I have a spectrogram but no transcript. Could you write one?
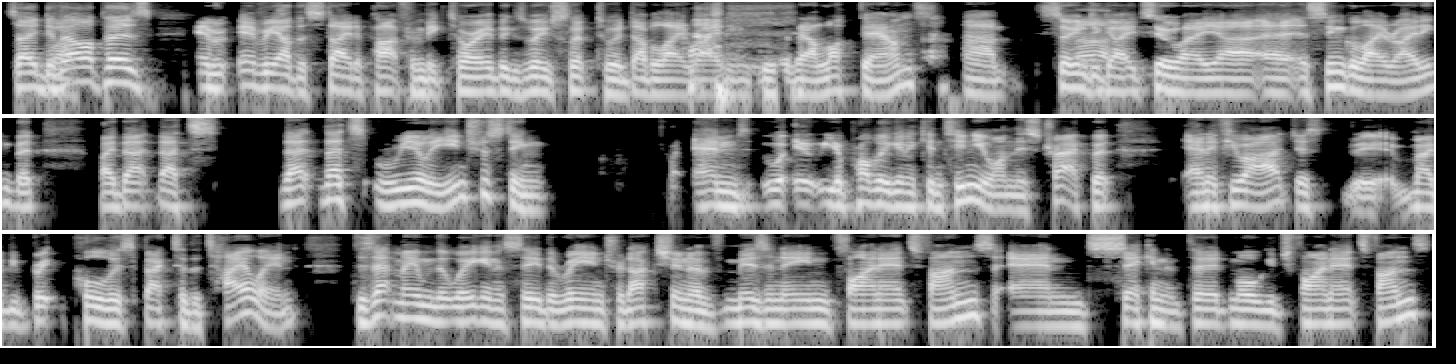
So developers. Well, every, every, other state apart from Victoria, because we've slipped to a double A rating because of our lockdowns. Um, soon uh, to go to a, uh, a single A rating, but that that's that that's really interesting, and you're probably going to continue on this track. But and if you are, just uh, maybe pull this back to the tail end. Does that mean that we're going to see the reintroduction of mezzanine finance funds and second and third mortgage finance funds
